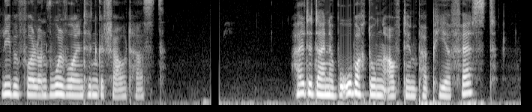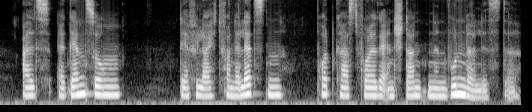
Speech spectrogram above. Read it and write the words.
liebevoll und wohlwollend hingeschaut hast. Halte deine Beobachtungen auf dem Papier fest als Ergänzung der vielleicht von der letzten Podcast-Folge entstandenen Wunderliste.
